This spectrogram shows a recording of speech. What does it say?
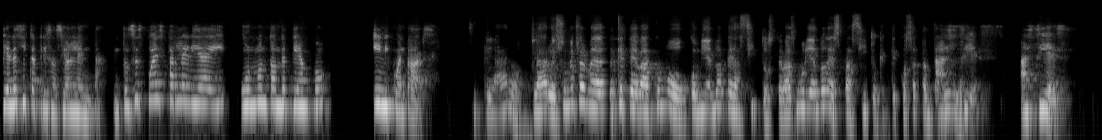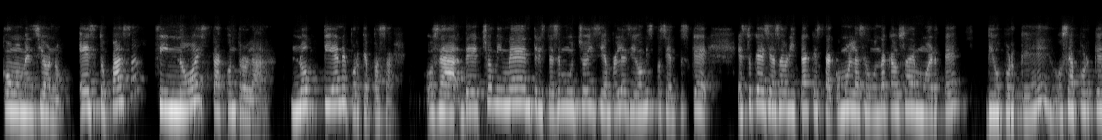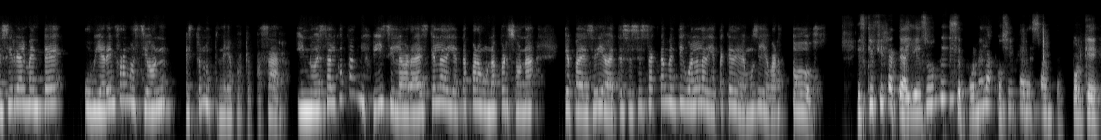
tiene cicatrización lenta. Entonces puede estar la herida ahí un montón de tiempo y ni cuenta darse. Sí, claro, claro. Es una enfermedad que te va como comiendo a pedacitos, te vas muriendo despacito. Qué, qué cosa tan terrible. Así es, así es. Como menciono, esto pasa si no está controlada. No tiene por qué pasar. O sea, de hecho a mí me entristece mucho y siempre les digo a mis pacientes que esto que decías ahorita, que está como la segunda causa de muerte, digo, ¿por qué? O sea, ¿por qué si realmente hubiera información, esto no tendría por qué pasar. Y no es algo tan difícil. La verdad es que la dieta para una persona que padece diabetes es exactamente igual a la dieta que debemos de llevar todos. Es que fíjate, ahí es donde se pone la cosa interesante, porque,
